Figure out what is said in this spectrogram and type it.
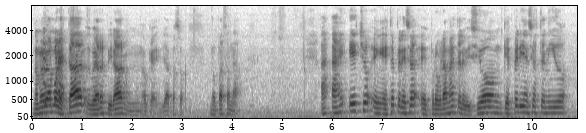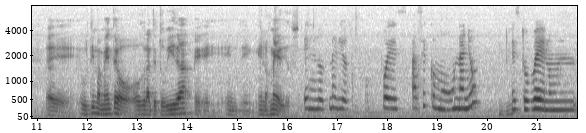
no me voy a molestar, voy a respirar. mm, Ok, ya pasó. No pasa nada. ¿Has hecho en esta experiencia eh, programas de televisión? ¿Qué experiencia has tenido eh, últimamente o, o durante tu vida eh, eh, en, en- en los medios? En los medios, pues hace como un año estuve en un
